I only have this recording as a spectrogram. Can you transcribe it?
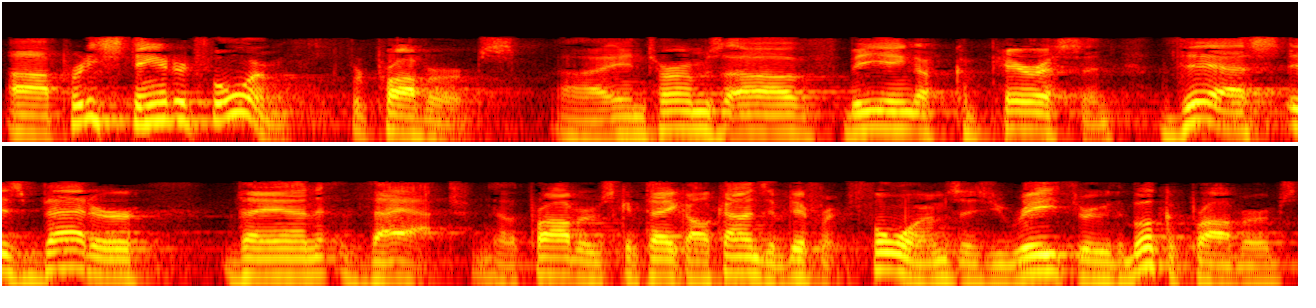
uh, pretty standard form for Proverbs uh, in terms of being a comparison. This is better than that. Now, the Proverbs can take all kinds of different forms as you read through the book of Proverbs.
